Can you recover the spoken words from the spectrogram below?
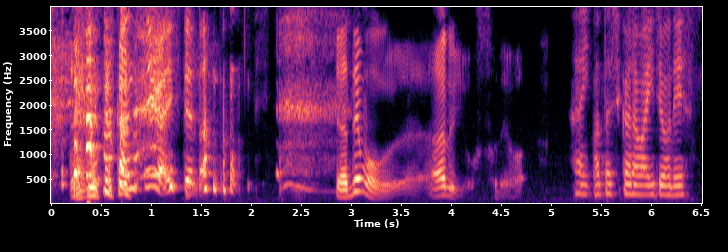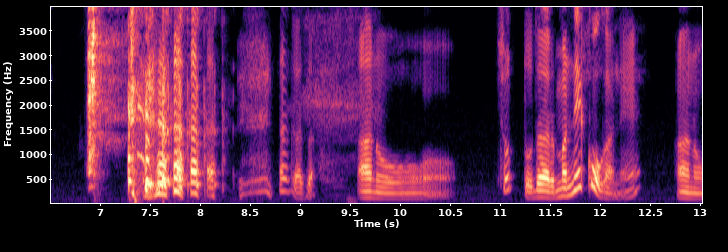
勘違いしてたの。いや、でも、あるよ、それは。はい、私からは以上です。なんかさ、あのーちょっと、だから、まあ、猫がね、あのー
